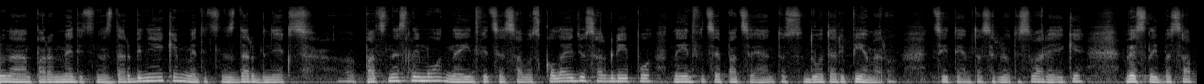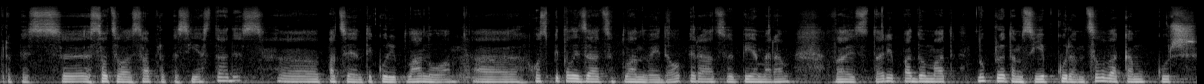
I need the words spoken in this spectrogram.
runājam par medicīnas darbiniekiem. Medicīnas darbinieks pats neslimo, neinficē savus kolēģus ar gripu, neinficē pacientus, dot arī piemēru citiem. Tas ir ļoti svarīgi. Veselības aprūpes, sociālās aprūpes iestādes, pacienti, kuri plāno hospitalizāciju, plānveida operāciju, piemēram, vajadzētu arī padomāt, nu, protams, jebkuram cilvēkam, kurš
